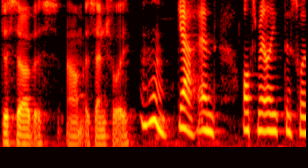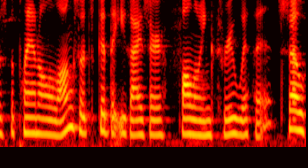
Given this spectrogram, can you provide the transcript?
disservice, um, essentially. Mm-hmm. Yeah, and ultimately this was the plan all along. So it's good that you guys are following through with it. So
